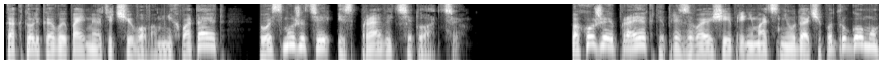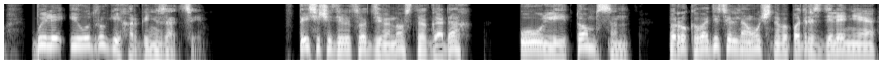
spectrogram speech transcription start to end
Как только вы поймете, чего вам не хватает, вы сможете исправить ситуацию. Похожие проекты, призывающие принимать неудачи по-другому, были и у других организаций. В 1990-х годах Ули Томпсон, руководитель научного подразделения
